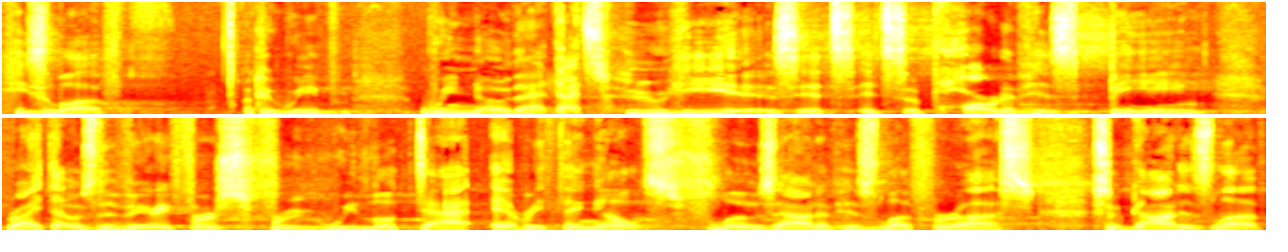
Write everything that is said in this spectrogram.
he's love Okay, we we know that. That's who he is. It's, it's a part of his being, right? That was the very first fruit we looked at. Everything else flows out of his love for us. So God is love.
